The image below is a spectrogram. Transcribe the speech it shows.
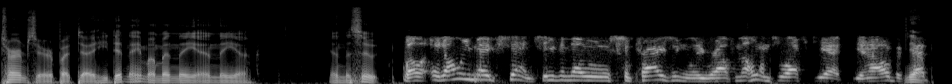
terms here, but uh, he did name him in the in the uh, in the suit. Well, it only makes sense, even though surprisingly, Ralph, no one's left yet. You know, but yeah. that's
